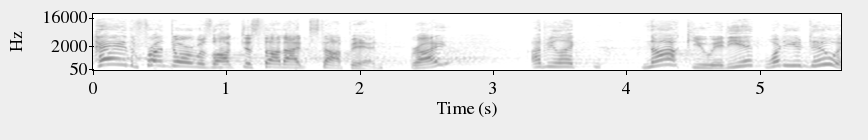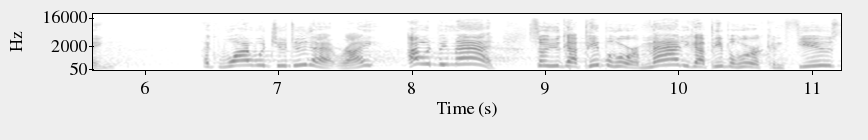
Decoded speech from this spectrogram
hey, the front door was locked, just thought I'd stop in, right? I'd be like, knock, you idiot. What are you doing? Like, why would you do that, right? I would be mad. So you got people who are mad, you got people who are confused,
